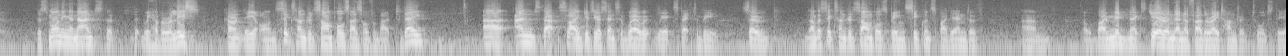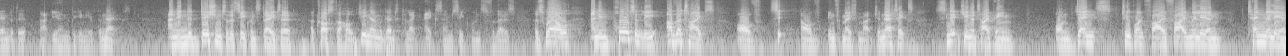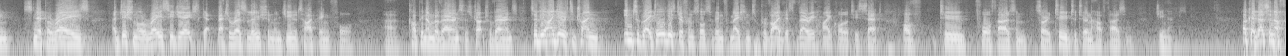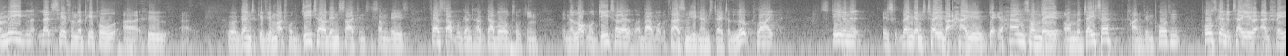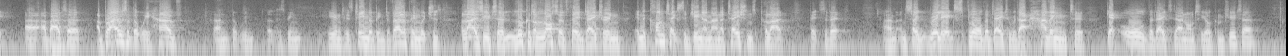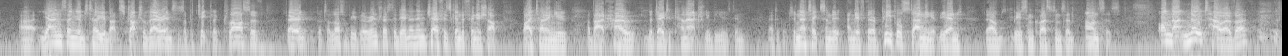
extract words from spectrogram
this morning announced that, that we have a release currently on 600 samples as of about today. Uh, and that slide gives you a sense of where we, we expect to be. So another 600 samples being sequenced by the end of um, or by mid next year, and then a further 800 towards the end of the, that year and the beginning of the next. And in addition to the sequence data across the whole genome, we're going to collect exome sequence for those as well. And importantly, other types of, of information about genetics, SNP genotyping on dense 2.5, 5 million, 10 million SNP arrays, additional array CGH to get better resolution and genotyping for uh, copy number variants and structural variants. So the idea is to try and integrate all these different sorts of information to provide this very high quality set of two, 4,000, sorry, two to two and a half thousand genomes. Okay, that's enough from me. Let's hear from the people uh, who, uh, who are going to give you much more detailed insight into some of these. First up, we're going to have Gabor talking in a lot more detail about what the thousand genomes data look like. Stephen is then going to tell you about how you get your hands on the, on the data, kind of important. Paul's going to tell you actually uh, about a, a, browser that we have and that, we, that has been, he and his team have been developing, which is, allows you to look at a lot of the data in, in the context of genome annotations, pull out bits of it, um, and so really explore the data without having to get all the data down onto your computer. Uh, Jan's then going to tell you about structural variants as a particular class of variant that a lot of people are interested in, and then Jeff is going to finish up by telling you about how the data can actually be used in medical genetics, and, it, and if there are people standing at the end, there'll be some questions and answers. On that note, however,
